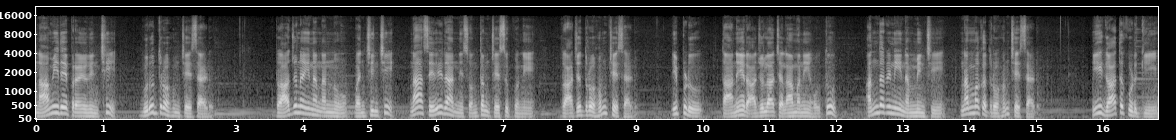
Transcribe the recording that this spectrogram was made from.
నా మీదే ప్రయోగించి గురుద్రోహం చేశాడు. రాజునైన నన్ను వంచించి నా శరీరాన్ని సొంతం చేసుకుని రాజద్రోహం చేశాడు. ఇప్పుడు తానే రాజులా చలామణి అవుతూ అందరినీ నమ్మించి నమ్మక ద్రోహం చేశాడు. ఈ ఘాతకుడికి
